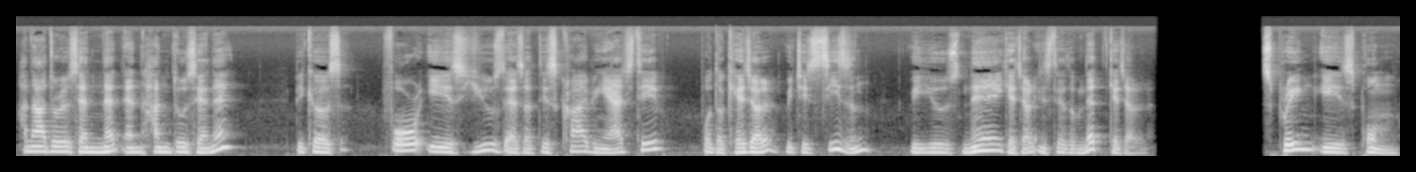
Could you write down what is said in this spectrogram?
하나 둘셋넷 and 한두 세네? Because four is used as a describing adjective for the 계절 which is season. We use 네 계절 instead of 넷 계절. Spring is 봄.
